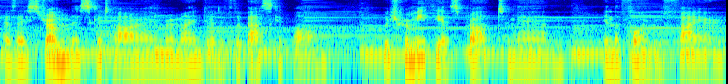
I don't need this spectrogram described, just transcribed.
As I strum this guitar, I am reminded of the basketball which Prometheus brought to man in the form of fire.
